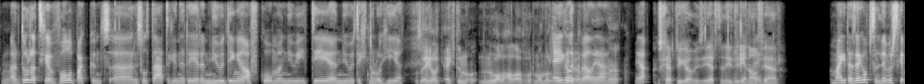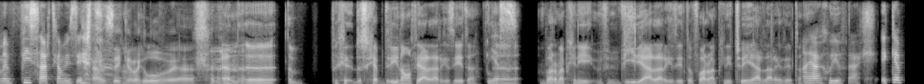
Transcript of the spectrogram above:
Ja. Waardoor dat je volle bak kunt uh, resultaten genereren, nieuwe dingen afkomen, nieuwe ideeën, nieuwe technologieën. Dat is eigenlijk echt een, een walhalla voor een onderzoeker. Eigenlijk hè? wel, ja. ja. ja. Dus je hebt je geamuseerd in die 3,5 jaar? Mag ik dat zeggen op zijn limmers? Ik heb me vies hard geamuseerd. Ja, zeker, dat geloven we. Ja. En uh, Dus je hebt drieënhalf jaar daar gezeten. Yes. Eh, waarom heb je niet vier jaar daar gezeten? Of waarom heb je niet twee jaar daar gezeten? Ah ja, goede vraag. Ik heb...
